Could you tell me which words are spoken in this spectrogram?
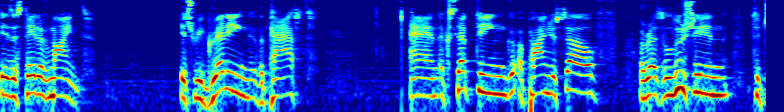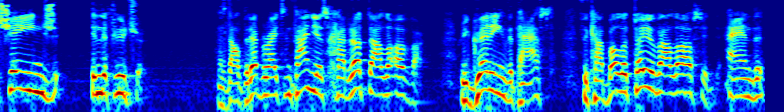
is a state of mind. It's regretting the past and accepting upon yourself a resolution to change in the future. As the Rebbe writes in Tanya, is charata regretting the past, the Kabbalah toyev ala'asid, and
